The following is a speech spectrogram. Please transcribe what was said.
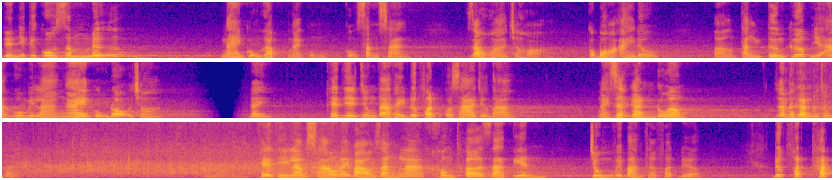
đến những cái cô dâm nữ ngài cũng gặp ngài cũng, cũng sẵn sàng giáo hóa cho họ. Có bỏ ai đâu thằng tướng cướp như Agumila, ngài cũng độ cho. Đấy, thế thì chúng ta thấy đức phật có xa chúng ta ngài rất gần, đúng không? Rất là gần với chúng ta. Thế thì làm sao lại bảo rằng là không thờ gia tiên chung với bàn thờ phật được? Đức phật thật,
